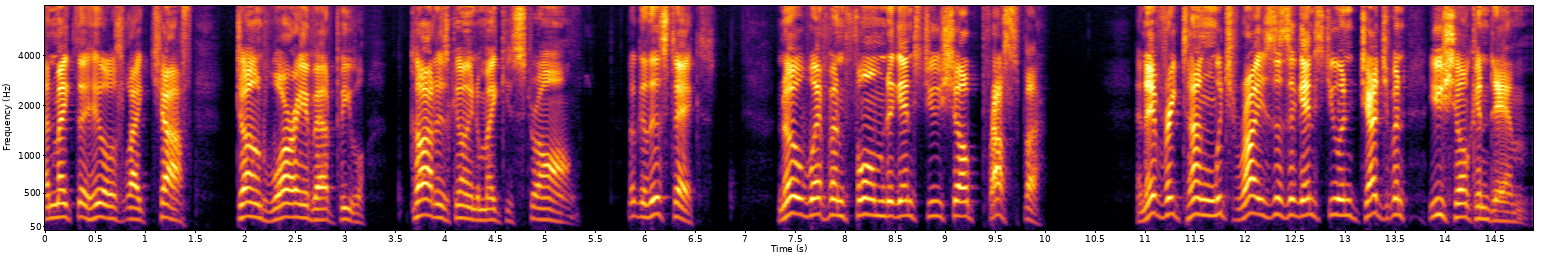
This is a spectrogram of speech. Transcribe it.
and make the hills like chaff. Don't worry about people. God is going to make you strong. Look at this text. No weapon formed against you shall prosper, and every tongue which rises against you in judgment you shall condemn.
